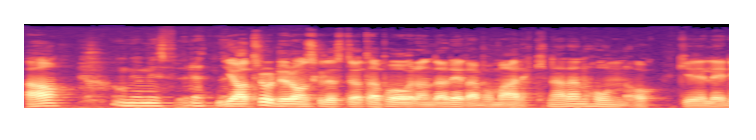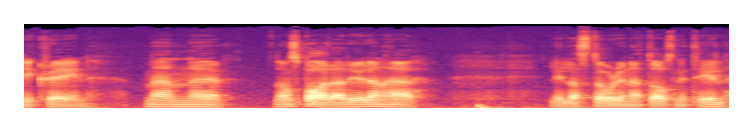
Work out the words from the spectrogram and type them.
Ja. Om jag minns rätt nu. Jag trodde de skulle stöta på varandra redan på marknaden, hon och eh, Lady Crane. Men eh, de sparade ju den här lilla storyn ett avsnitt till.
